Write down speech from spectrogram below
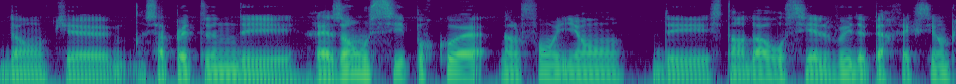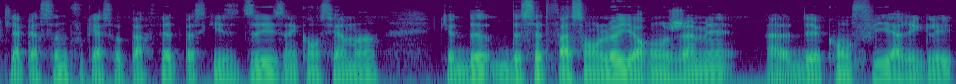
donc, euh, ça peut être une des raisons aussi pourquoi, dans le fond, ils ont des standards aussi élevés de perfection, puis que la personne, faut qu'elle soit parfaite, parce qu'ils se disent inconsciemment que de, cette façon-là, ils n'auront jamais euh, de conflit à régler.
